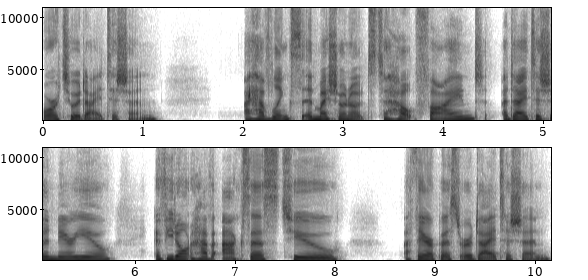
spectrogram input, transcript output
or to a dietitian. I have links in my show notes to help find a dietitian near you. If you don't have access to a therapist or a dietitian,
